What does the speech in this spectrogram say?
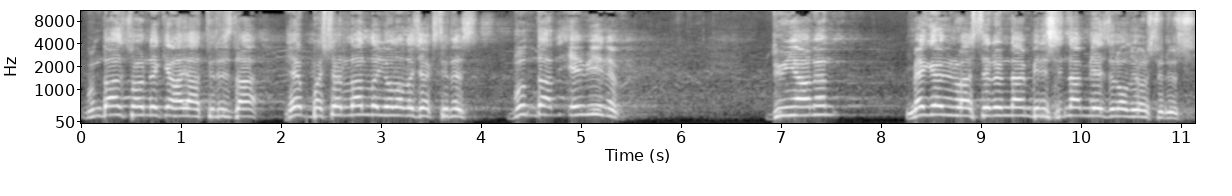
Bundan sonraki hayatınızda hep başarılarla yol alacaksınız. Bundan eminim. Dünyanın mega üniversitelerinden birisinden mezun oluyorsunuz.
